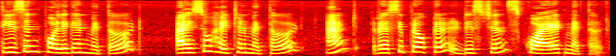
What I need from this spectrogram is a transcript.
Thiessen polygon method, isohyetal method and reciprocal distance squared method.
